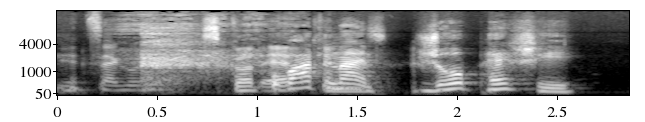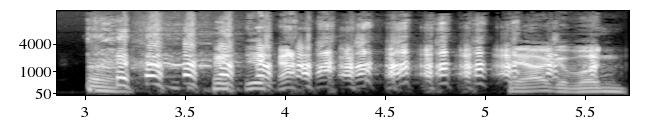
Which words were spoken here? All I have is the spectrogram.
Jetzt sehr gut. Scott Oh, warte, nein. Joe Pesci. Ja, gewonnen.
